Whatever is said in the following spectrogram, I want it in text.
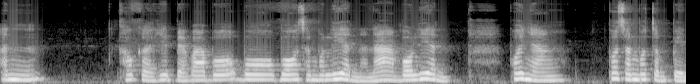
อันเขาก็เฮ็ดแบบว่าบ่บ่บ่ฉันบ่เรียนน่ะนะบ่เรียน เพราะหยังเพราะฉันบ่จำเป็น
